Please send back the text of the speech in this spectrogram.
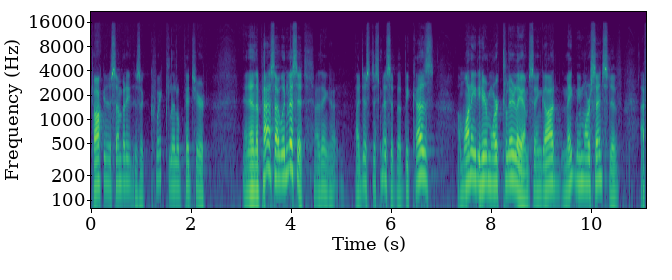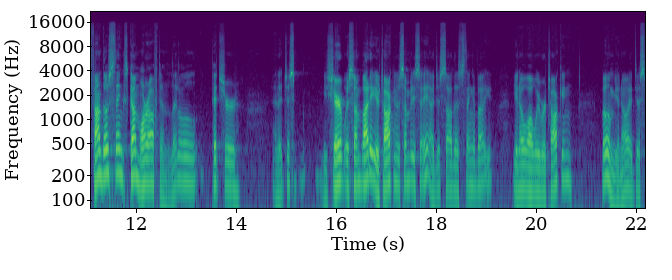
talking to somebody. There's a quick little picture, and in the past I would miss it. I think I just dismiss it. But because I'm wanting to hear more clearly, I'm saying, God, make me more sensitive. I found those things come more often. Little picture, and it just you share it with somebody, you're talking to somebody, say, hey, I just saw this thing about you. You know, while we were talking, boom, you know, it just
